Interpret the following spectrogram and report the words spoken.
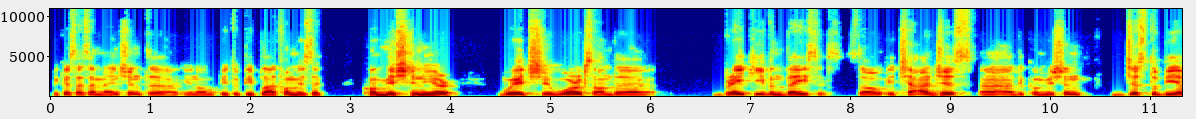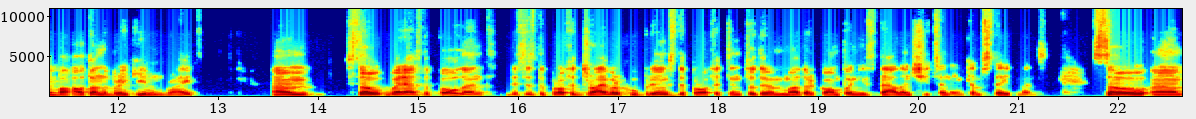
because as I mentioned, uh, you know, P2P platform is a commissioner which works on the break-even basis. So it charges uh, the commission just to be about on the break-even, right? Um, so whereas the Poland, this is the profit driver who brings the profit into the mother company's balance sheets and income statements. So um,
